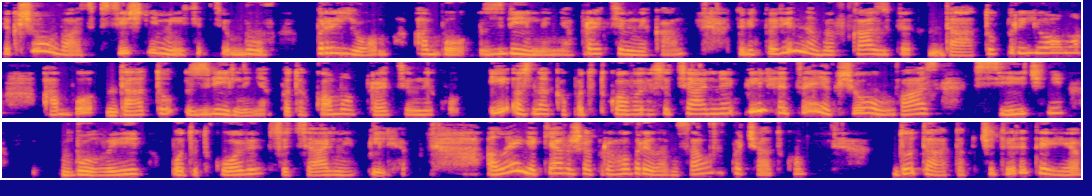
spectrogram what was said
Якщо у вас в січні місяці був прийом або звільнення працівника, то відповідно ви вказуєте дату прийому або дату звільнення по такому працівнику. І ознака податкової соціальної пільги це якщо у вас в січні були податкові соціальні пільги. Але, як я вже проговорила на самому початку, додаток 4ДФ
